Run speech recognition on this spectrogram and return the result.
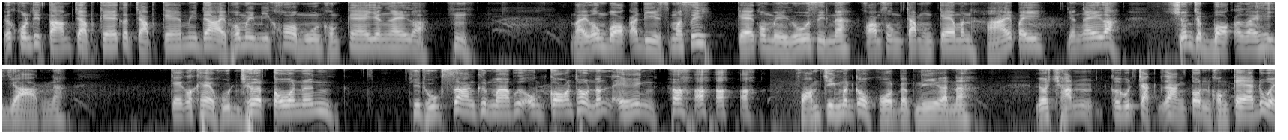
แล้วคนที่ตามจับแกก็จับแกไม่ได้ เพราะไม่มีข้อมูลของแกยังไงล่ะหไหนลองบอกอดีตมาสิ แกก็ไม่รู้สินนะ ความทรงจำของแกมันหายไปยังไงล่ะ ฉันจะบอกอะไรให้อย่างนะ แกก็แค่หุ่นเชิดตัวหนึ่งที่ถูกสร้างขึ้นมาเพื่อองค์กรเท่านั้นเอง ความจริงมันก็โหดแบบนี้กันนะ แล้วฉันก็รู้จักร่างต้นของแกด้วย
